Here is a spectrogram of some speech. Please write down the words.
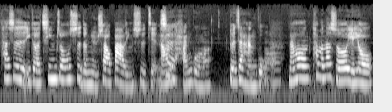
它是一个青州市的女校霸凌事件。然后是韩国吗？对，在韩国，然后他们那时候也有，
